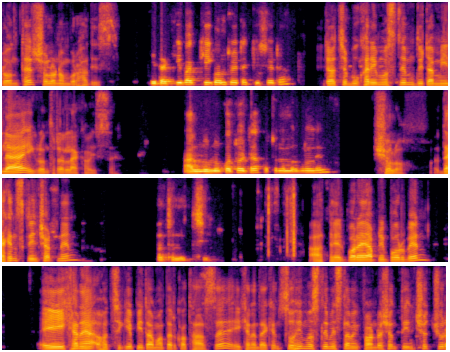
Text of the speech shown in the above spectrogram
গ্রন্থের ১৬ নম্বর হাদিস। এটা কি বা কি গ্রন্থ এটা? কিসের এটা? এটা হচ্ছে বুখারী মুসলিম ২ টা মিলায়া এই গ্রন্থটা লেখা হইছে। আল লুলু কত এটা? কত নম্বর বললেন? ১৬ দেখেন স্ক্রিনশট নেন। আচ্ছা নিচ্ছি। আচ্ছা, এরপরে আপনি পড়বেন এইখানে হচ্ছে কি পিতামাতার কথা আছে। এখানে দেখেন সহিহ মুসলিম ইসলামিক ফাউন্ডেশন ৩৯৪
